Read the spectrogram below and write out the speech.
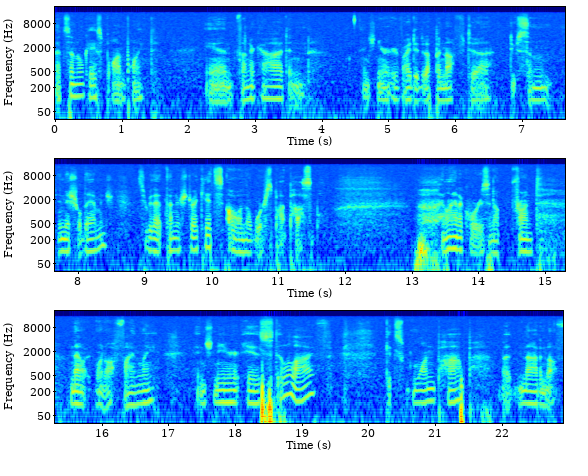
that's an okay spawn point. And Thunder God and Engineer revived it up enough to uh, do some initial damage. See where that Thunder Strike hits? Oh, in the worst spot possible. Atlanticore isn't up front. Now it went off finally. Engineer is still alive. Gets one pop, but not enough.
